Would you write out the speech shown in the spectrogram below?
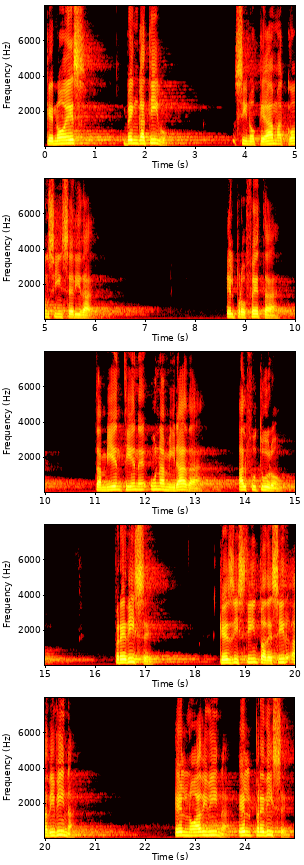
que no es vengativo, sino que ama con sinceridad. El profeta también tiene una mirada al futuro. Predice, que es distinto a decir adivina. Él no adivina, él predice.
